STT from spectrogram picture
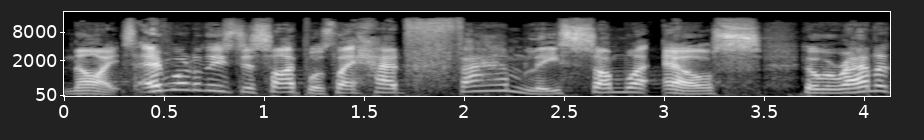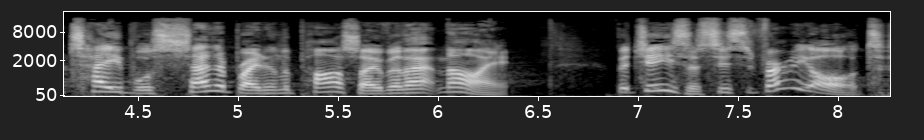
nights? Every one of these disciples, they had family somewhere else who were around a table celebrating the Passover that night. But Jesus, this is very odd.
